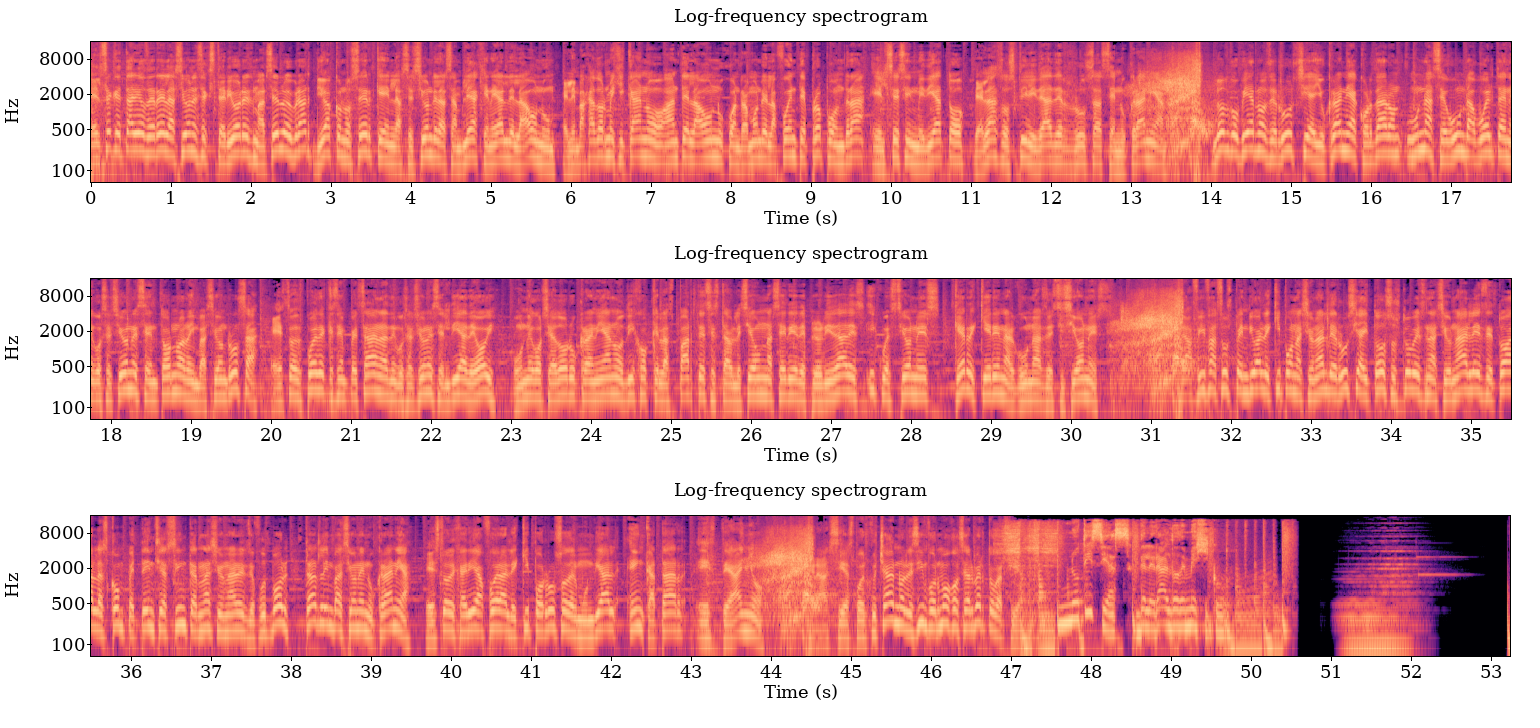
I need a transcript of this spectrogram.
El secretario de Relaciones Exteriores, Marcelo Ebrard, dio a conocer que en la sesión de la Asamblea General de la ONU, el embajador mexicano ante la ONU, Juan Ramón de la Fuente, propondrá el cese inmediato de las hostilidades rusas en Ucrania. Los gobiernos de Rusia y Ucrania acordaron una segunda vuelta de negociaciones en torno a la invasión rusa. Esto después de que se empezaran las negociaciones el día de hoy. Un negociador ucraniano dijo que las partes establecían una serie de prioridades y cuestiones que requieren algunas decisiones. La FIFA suspendió al equipo nacional de Rusia y todos sus clubes nacionales de todas las competencias internacionales de fútbol tras la invasión en Ucrania. Esto dejaría fuera al equipo ruso del Mundial en Qatar este año. Gracias por escucharnos, les informó José Alberto García. Noticias del Heraldo de México.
